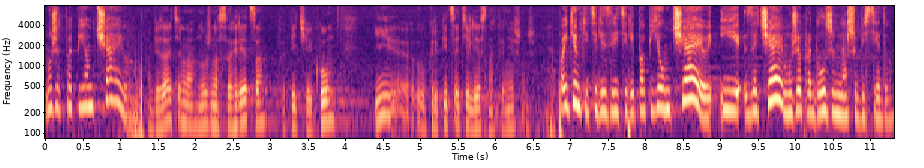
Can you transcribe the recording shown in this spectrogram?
может, попьем чаю? Обязательно нужно согреться, попить чайку и э, укрепиться телесно, конечно же. Пойдемте, телезрители, попьем чаю и за чаем уже продолжим нашу беседу.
